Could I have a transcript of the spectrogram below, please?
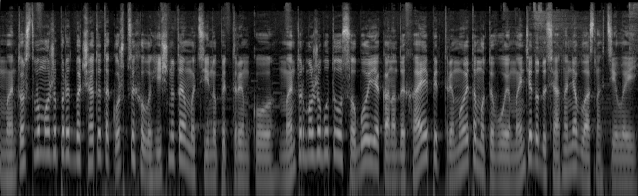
Менторство може передбачати також психологічну та емоційну підтримку. Ментор може бути особою, яка надихає, підтримує та мотивує менті до досягнення власних цілей.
